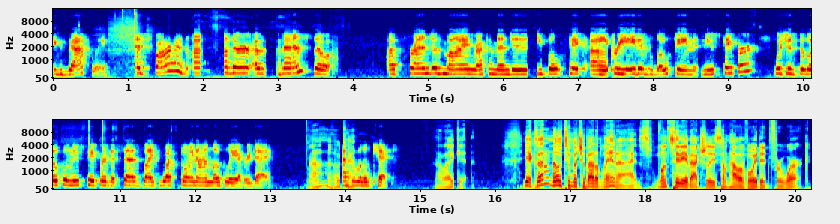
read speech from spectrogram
Exactly. As far as other events, though, a friend of mine recommended people pick a creative loafing newspaper, which is the local newspaper that says like what's going on locally every day. Ah, okay. That's a little tip. I like it. Yeah, because I don't know too much about Atlanta. It's one city I've actually somehow avoided for work.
